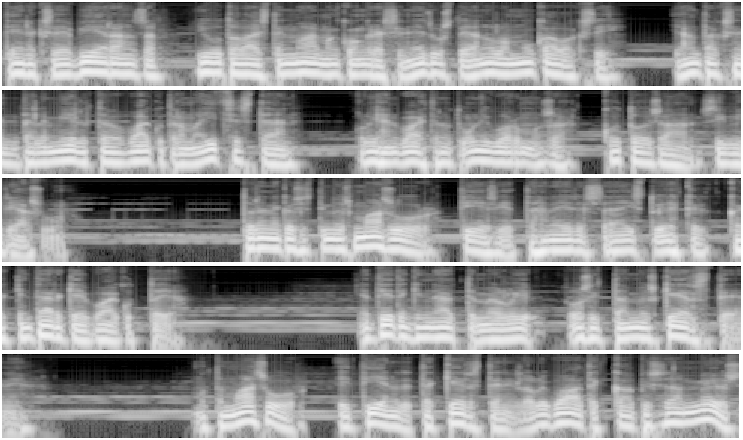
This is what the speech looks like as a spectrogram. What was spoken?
tehdäkseen vieraansa juutalaisten maailmankongressin edustajan olla mukavaksi ja antaakseen tälle miellyttävän vaikutelman itsestään, oli hän vaihtanut univormunsa kotoisaan siviiliasuun. Todennäköisesti myös Masur tiesi, että hän edessään istui ehkä kaikkein tärkein vaikuttaja. Ja tietenkin näyttämö oli osittain myös Kersteenin. Mutta Masur ei tiennyt, että Kerstenillä oli vaatekaapissaan myös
